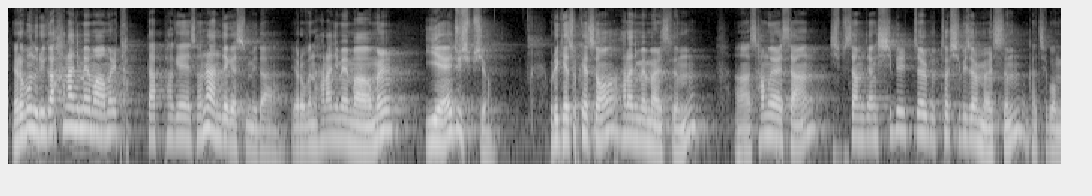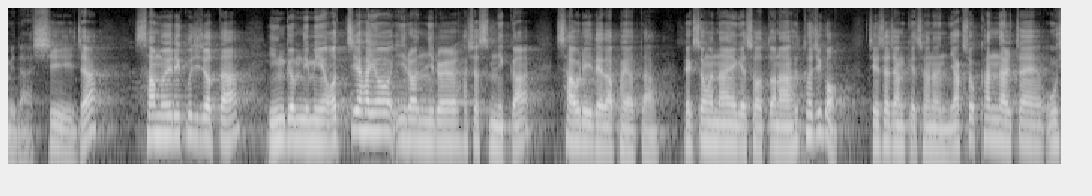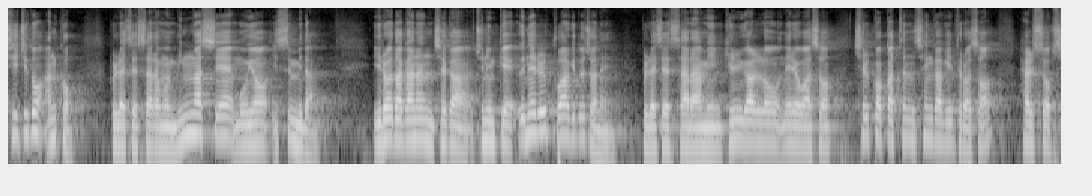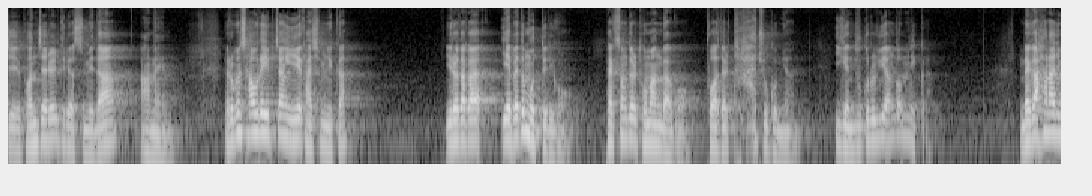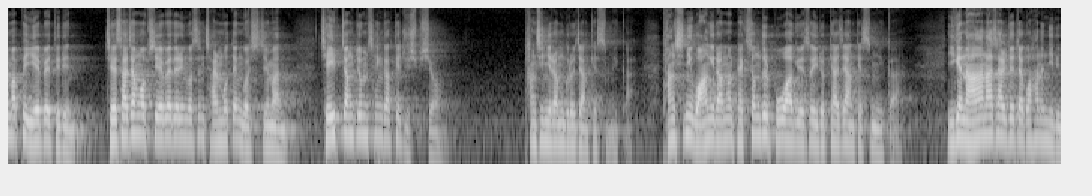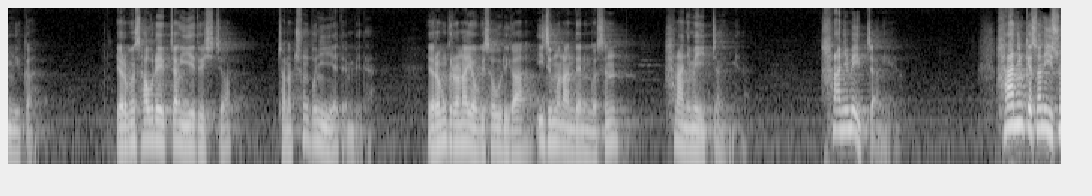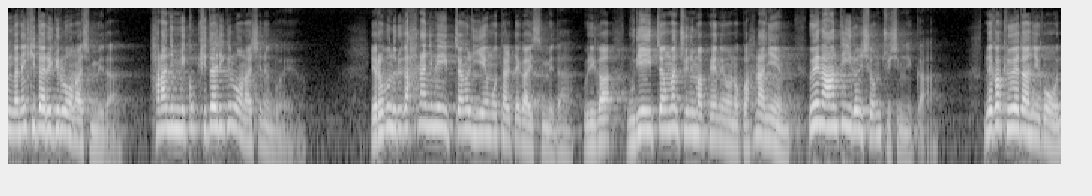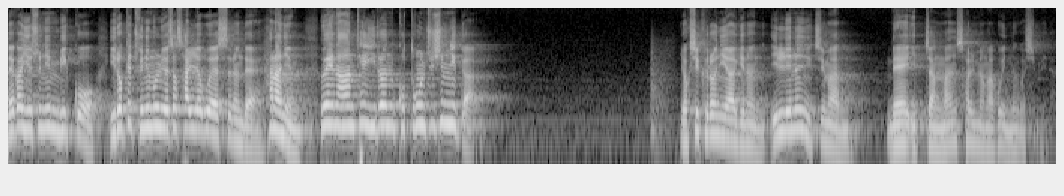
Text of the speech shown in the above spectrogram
여러분, 우리가 하나님의 마음을 답답하게 해서는 안 되겠습니다. 여러분 하나님의 마음을 이해해 주십시오. 우리 계속해서 하나님의 말씀 아, 사무엘상 13장 11절부터 12절 말씀 같이 봅니다. 시작. 사무엘이 꾸짖었다. 임금님이 어찌하여 이런 일을 하셨습니까? 사울이 대답하였다. 백성은 나에게서 떠나 흩어지고 제사장께서는 약속한 날짜에 오시지도 않고 블레셋 사람은 믹마스에 모여 있습니다. 이러다가는 제가 주님께 은혜를 구하기도 전에 블레셋 사람이 길갈로 내려와서 칠 것 같은 생각이 들어서 할 수 없이 번제를 드렸습니다. 아멘. 여러분 사울의 입장 이해 가십니까? 이러다가 예배도 못 드리고 백성들 도망가고 부하들 다 죽으면 이게 누구를 위한 겁니까? 내가 하나님 앞에 예배 드린 제사장 없이 예배 드린 것은 잘못된 것이지만 제 입장 좀 생각해 주십시오. 당신이라면 그러지 않겠습니까? 당신이 왕이라면 백성들 보호하기 위해서 이렇게 하지 않겠습니까? 이게 나 하나 잘 되자고 하는 일입니까? 여러분 사울의 입장 이해되시죠? 저는 충분히 이해됩니다. 여러분 그러나 여기서 우리가 잊으면 안 되는 것은 하나님의 입장입니다. 하나님의 입장이에요. 하나님께서는 이 순간에 기다리기를 원하십니다. 하나님 믿고 기다리기를 원하시는 거예요. 여러분 우리가 하나님의 입장을 이해 못할 때가 있습니다. 우리가 우리의 입장만 주님 앞에 내어놓고 하나님 왜 나한테 이런 시험 주십니까? 내가 교회 다니고 내가 예수님 믿고 이렇게 주님을 위해서 살려고 애쓰는데 하나님 왜 나한테 이런 고통을 주십니까? 역시 그런 이야기는 일리는 있지만 내 입장만 설명하고 있는 것입니다.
